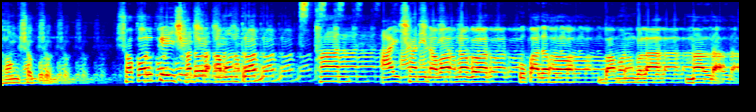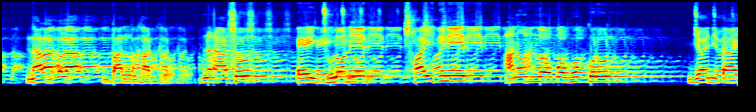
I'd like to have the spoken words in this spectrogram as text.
ধ্বংস করুন। সকলকেই সাদর আমন্ত্রণ। স্থান আইসানি নবাবনগর কোপাদহ বামনগোলা মালদা। নালাগোলা বালুরঘাট। আপনারা আসুন এই ঝুলনের ছয় দিনের আনন্দ উপভোগ করুন। জয় নিতাই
